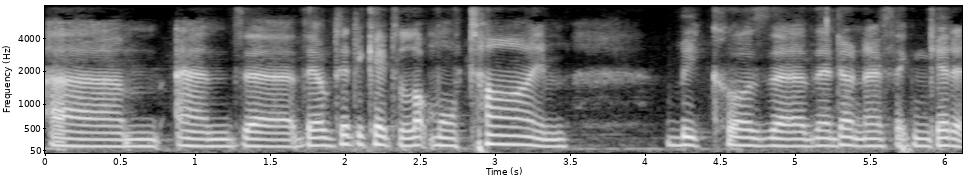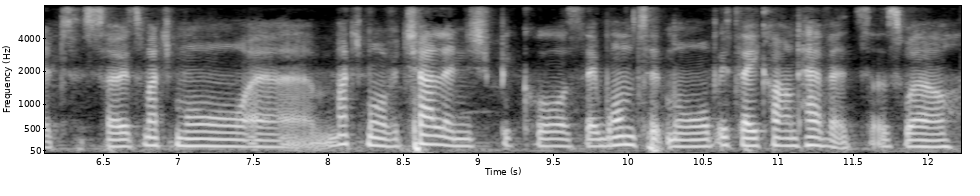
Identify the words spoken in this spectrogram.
Um, and uh, they'll dedicate a lot more time because uh, they don't know if they can get it. So it's much more, uh, much more of a challenge because they want it more if they can't have it as well.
